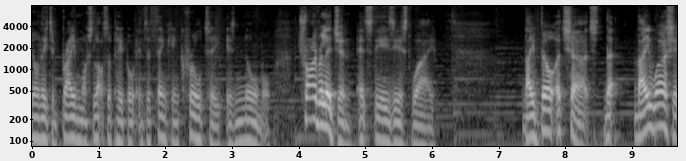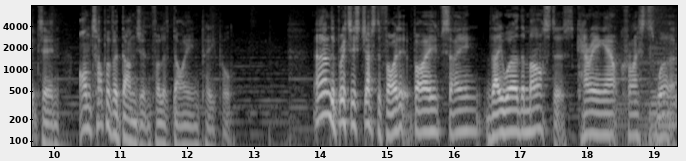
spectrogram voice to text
you'll need to brainwash lots of people into thinking cruelty is normal. Try religion, it's the easiest way. They built a church that they worshipped in on top of a dungeon full of dying people. And the British justified it by saying they were the masters carrying out Christ's work.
